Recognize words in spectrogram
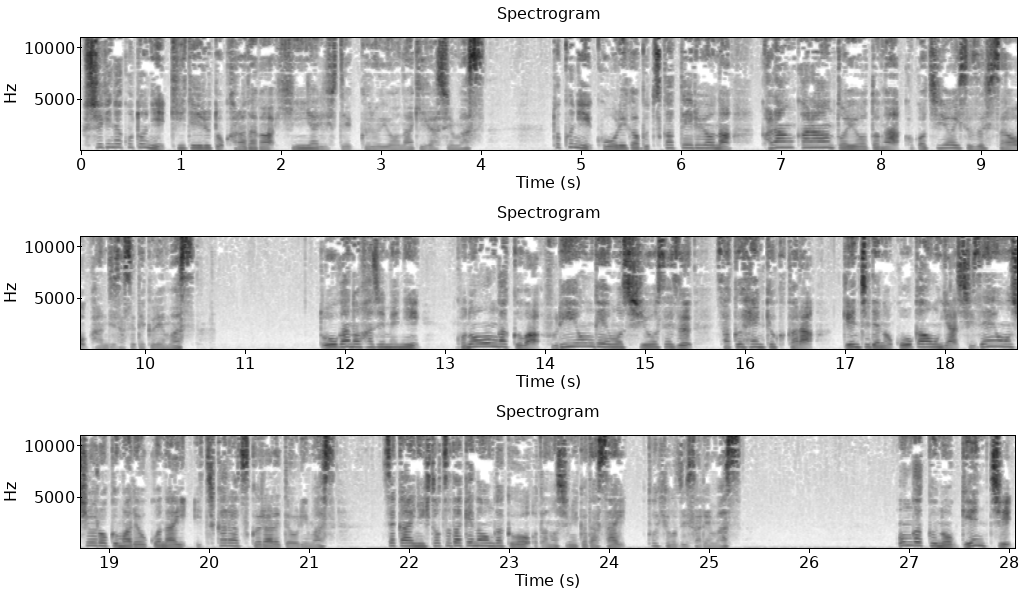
不思議なことに聞いていると体がひんやりしてくるような気がします。特に氷がぶつかっているようなカランカランという音が心地よい涼しさを感じさせてくれます。動画の初めに、この音楽はフリー音源を使用せず、作編曲から現地での効果音や自然音収録まで行い、一から作られております。世界に一つだけの音楽をお楽しみください。と表示されます。音楽の現地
